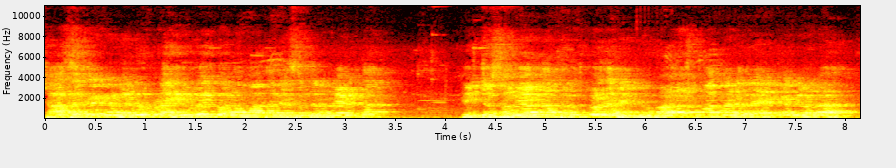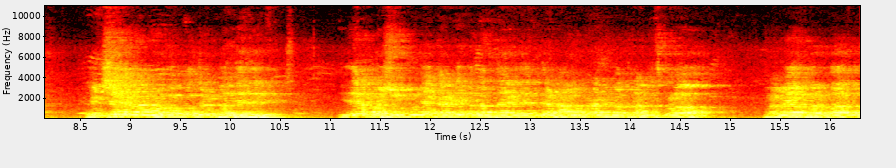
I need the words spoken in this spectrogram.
ಶಾಸಕರಿಗೆ ನಮ್ಮೆಲ್ಲರೂ ಕೂಡ ಇರಬೇಕು ಅನ್ನೋ ಮಾತನ್ನ ಸಂದರ್ಭ ಹೇಳ್ತಾ ಹೆಚ್ಚು ಸಮಯವನ್ನ ತಂದುಕೊಳ್ತೇನೆ ನೀವು ಬಹಳಷ್ಟು ಮಾತನಾಡಿದ್ರೆ ಯಾಕಂದ್ರೆ ನೀವೆಲ್ಲ ಯಕ್ಷಗಾನ ನೋಡ್ಬೇಕು ಅಂದ್ರೆ ಬಂದಿದ್ದೀರಿ ಇದೇನಪ್ಪ ಶಿವಪೂಜೆ ಕರಡಿ ಬಂದಂತ ಇದೆ ಅಂತ ನಾನು ಕೂಡ ನಿಮ್ಮ ಹತ್ರ ಅನ್ನಿಸ್ಕೊಳ್ಳೋ ಪ್ರಮೇಯ ಬರಬಾರ್ದು.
